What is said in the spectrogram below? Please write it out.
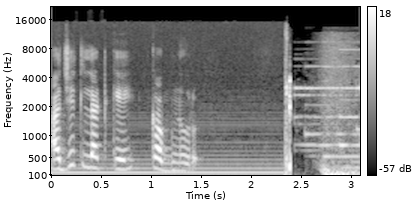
अजित लटके कबनूर. you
